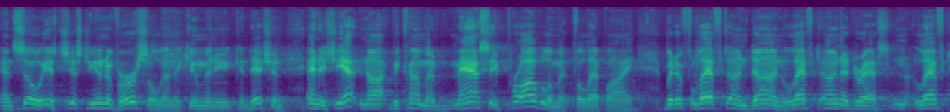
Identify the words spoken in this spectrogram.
And so it's just universal in the human condition and has yet not become a massive problem at Philippi. But if left undone, left unaddressed, left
